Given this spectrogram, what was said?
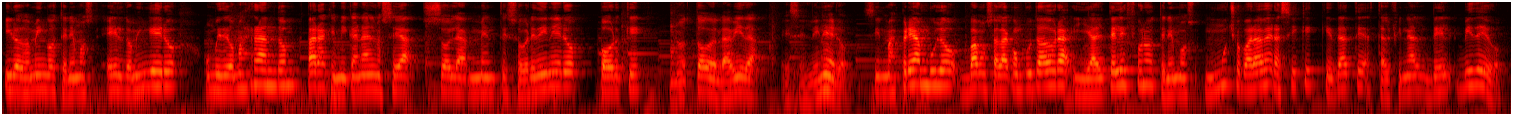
y los domingos tenemos El Dominguero, un video más random para que mi canal no sea solamente sobre dinero porque no todo en la vida es el dinero. Sin más preámbulo, vamos a la computadora y al teléfono, tenemos mucho para ver, así que quédate hasta el final del video.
